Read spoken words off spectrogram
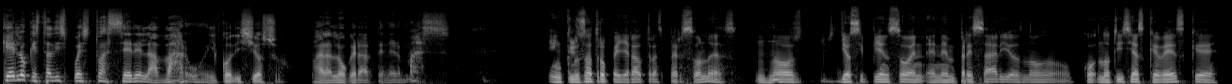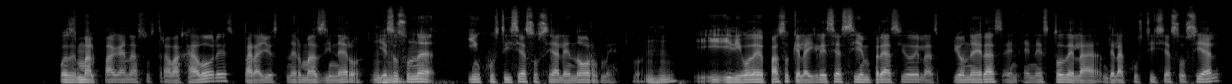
¿Qué es lo que está dispuesto a hacer el avaro, el codicioso, para lograr tener más? Incluso atropellar a otras personas, ¿no? Yo sí pienso en, empresarios, ¿no? Noticias que ves que pues mal pagan a sus trabajadores para ellos tener más dinero. Y eso es una injusticia social enorme. y, digo de paso que la iglesia siempre ha sido de las pioneras en, esto de la, de la, justicia social,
